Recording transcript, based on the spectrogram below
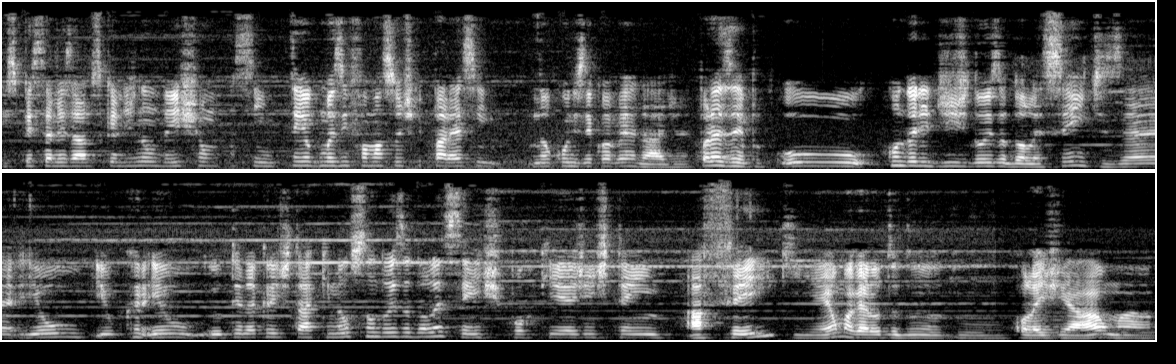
especializados que eles não deixam, assim, tem algumas informações que parecem não condizer com a verdade. Né? Por exemplo, o quando ele diz dois adolescentes, é, eu, eu, eu, eu tendo a acreditar que não são dois adolescentes, porque a gente tem a Faye, que é uma garota do, do colegial, uma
